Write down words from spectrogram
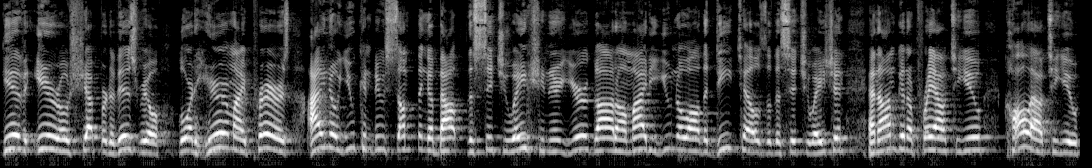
Give ear, O shepherd of Israel. Lord, hear my prayers. I know you can do something about the situation here. You're God Almighty. You know all the details of the situation. And I'm going to pray out to you, call out to you,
